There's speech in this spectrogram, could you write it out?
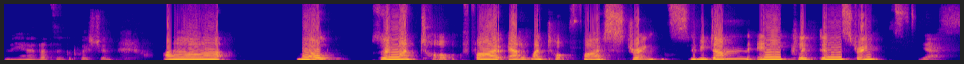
Yeah, that's a good question. Uh, well, so my top five, out of my top five strengths, have you done any Clifton strengths? Yes.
